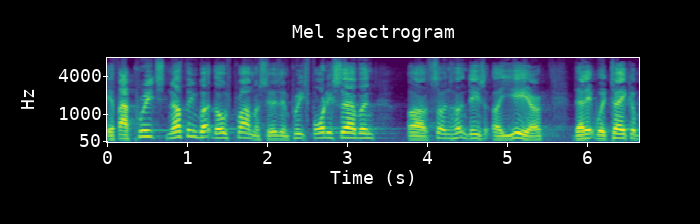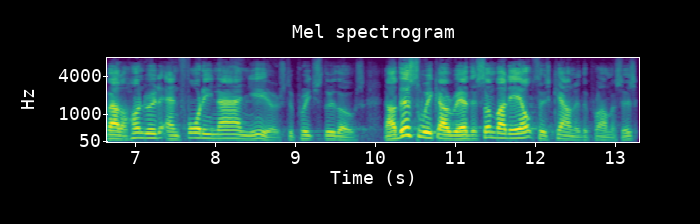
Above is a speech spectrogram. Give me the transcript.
if I preached nothing but those promises and preached 47 uh, Sundays a year, that it would take about 149 years to preach through those. Now, this week I read that somebody else has counted the promises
